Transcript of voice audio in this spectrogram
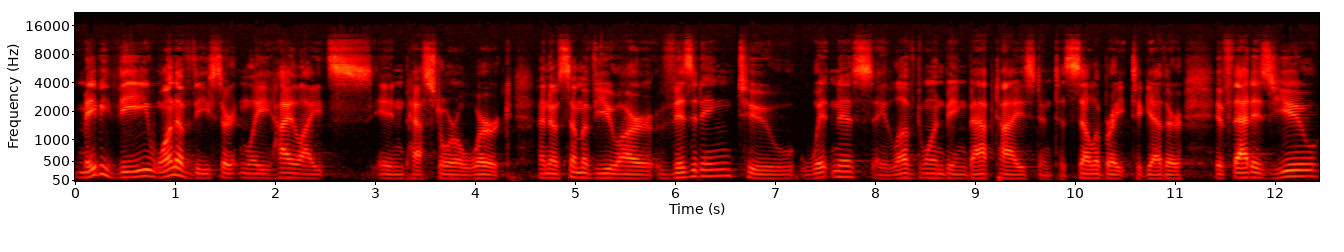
maybe the one of the certainly highlights in pastoral work. I know some of you are visiting to witness a loved one being baptized and to celebrate together. If that is you,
